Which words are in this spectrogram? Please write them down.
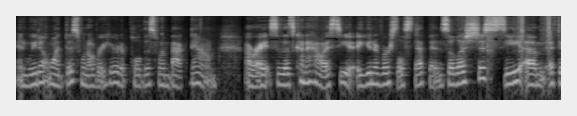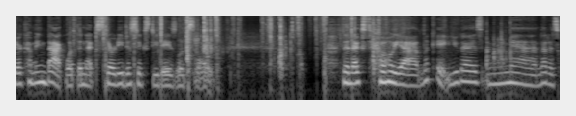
and we don't want this one over here to pull this one back down. All right. So that's kind of how I see it, a universal step in. So let's just see um, if they're coming back, what the next 30 to 60 days looks like the next oh yeah look at you guys man that is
